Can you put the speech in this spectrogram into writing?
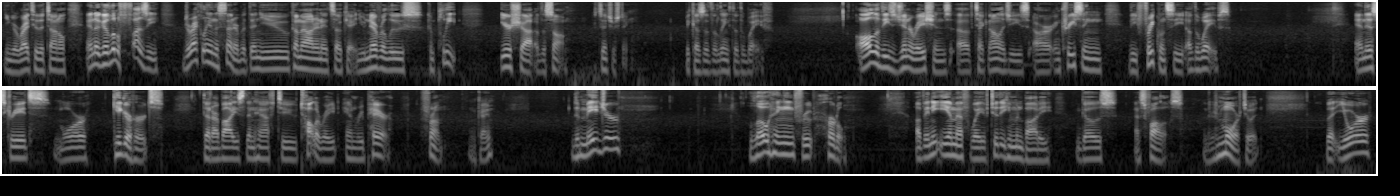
you can go right through the tunnel, and it'll get a little fuzzy directly in the center, but then you come out and it's okay. And you never lose complete earshot of the song. It's interesting because of the length of the wave all of these generations of technologies are increasing the frequency of the waves. And this creates more gigahertz that our bodies then have to tolerate and repair from. Okay? The major low hanging fruit hurdle of any EMF wave to the human body goes as follows. There's more to it. But your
